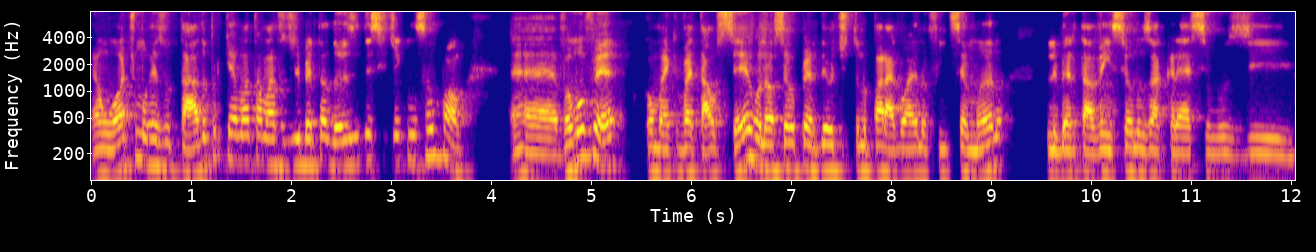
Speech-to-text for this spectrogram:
É um ótimo resultado, porque é mata-mata de Libertadores e decide aqui em São Paulo. É, vamos ver como é que vai estar tá o Cerro, né? O Cerro perdeu o título paraguaio no fim de semana, o Libertar venceu nos acréscimos e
